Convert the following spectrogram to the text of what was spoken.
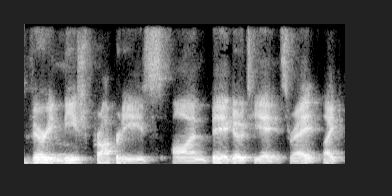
very niche properties on big OTAs, right? Like,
